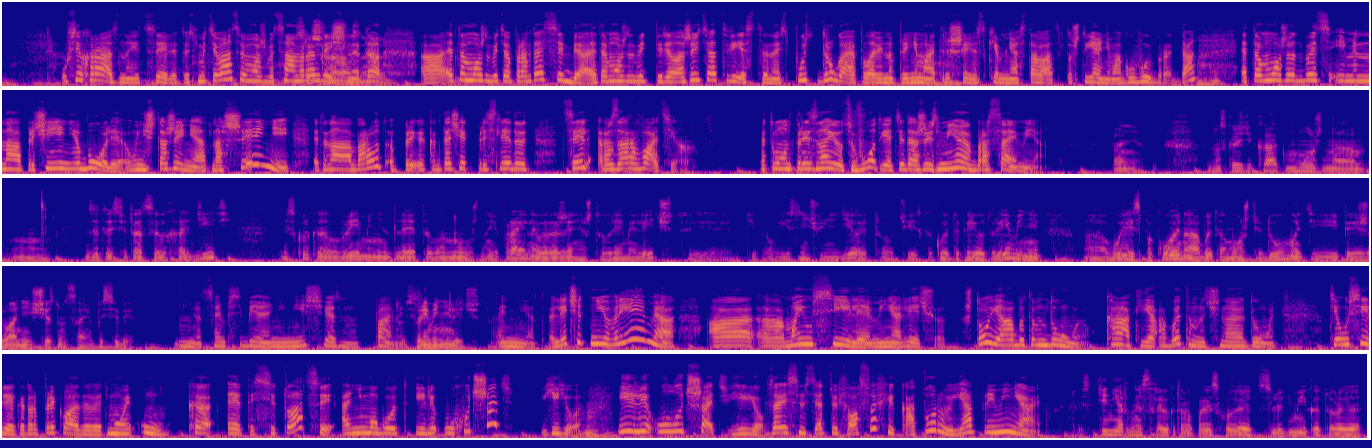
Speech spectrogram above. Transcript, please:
У всех разные цели. То есть мотивация может быть самая совершенно различная. разные, да. А, Это может быть оправдать себя, это может быть переложить ответственность. Пусть другая половина принимает Ага. решение, с кем мне оставаться, потому что я не могу выбрать, да. Мгм. Это может быть именно причинение боли, уничтожение отношений. Это наоборот, когда человек преследует цель разорвать их. Поэтому он признается, вот я тебе даже изменяю, бросай меня. Понятно. Но скажите, как можно из этой ситуации выходить, И сколько времени для этого нужно? И правильное выражение, что время лечит, и типа, если ничего не делать, то через какой-то период времени а, вы спокойно об этом можете думать, и переживания исчезнут сами по себе. Нет, сами по себе они не исчезнут. Память. То есть время не лечит? Нет. Лечит не время, а, а мои усилия меня лечат. Что я об этом думаю? Как я об этом начинаю думать? те усилия, которые прикладывает мой ум к этой ситуации, они могут или ухудшать ее, угу. или улучшать ее, в зависимости от той философии, которую я применяю. То есть те нервные срывы, которые происходят с людьми, которые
